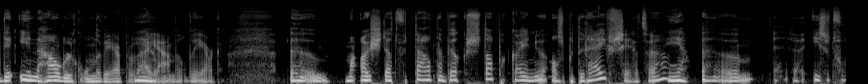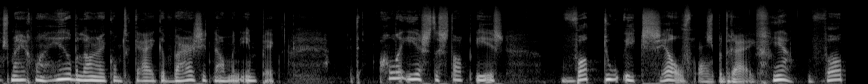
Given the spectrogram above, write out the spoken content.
de inhoudelijke onderwerpen waar je aan wil werken. Ehm, maar als je dat vertaalt naar welke stappen kan je nu als bedrijf zetten, ja. Ehm, eh, is het volgens mij gewoon heel belangrijk om te kijken waar zit nou mijn impact. De allereerste stap is wat doe ik zelf als bedrijf? Ja. Wat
